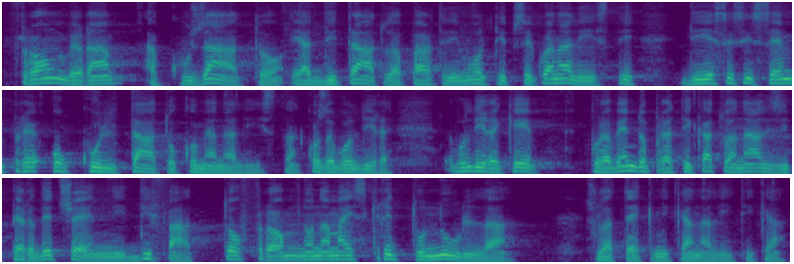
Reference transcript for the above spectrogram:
Fromm verrà accusato e additato da parte di molti psicoanalisti di essersi sempre occultato come analista. Cosa vuol dire? Vuol dire che pur avendo praticato analisi per decenni, di fatto Fromm non ha mai scritto nulla sulla tecnica analitica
